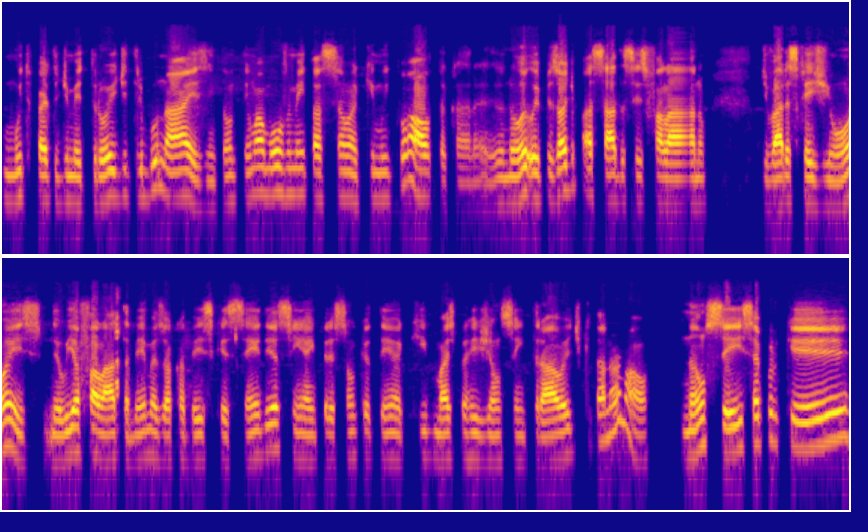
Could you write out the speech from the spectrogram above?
muito perto de metrô e de tribunais, então tem uma movimentação aqui muito alta, cara. No episódio passado vocês falaram de várias regiões, eu ia falar também, mas eu acabei esquecendo, e assim, a impressão que eu tenho aqui mais para a região central é de que tá normal. Não sei se é porque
